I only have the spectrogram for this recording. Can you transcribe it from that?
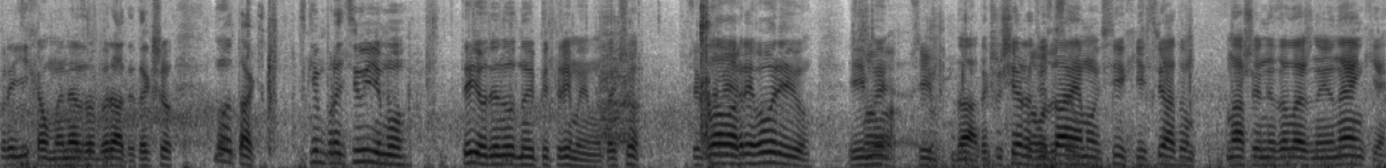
приїхав мене забирати. Так що, ну так, з ким працюємо, ти один одного підтримуємо. Так що слава Григорію. І ми, всім. да, так що ще раз Слава вітаємо всіх із святом нашої незалежної неньки.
